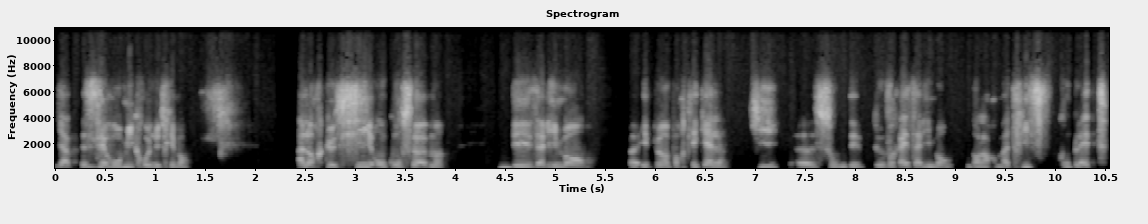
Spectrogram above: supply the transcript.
il y a zéro micronutriments. Alors que si on consomme des aliments, et peu importe lesquels, qui sont des, de vrais aliments dans leur matrice complète,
